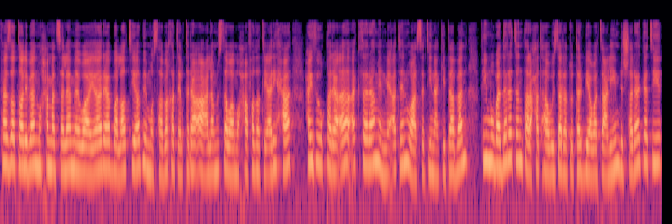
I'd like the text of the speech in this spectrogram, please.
فاز طالبان محمد سلامة ويارا بلاطيا بمسابقة القراءة على مستوى محافظة أريحة حيث قرأ أكثر من 160 كتابا في مبادرة طرحتها وزارة التربية والتعليم بالشراكة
